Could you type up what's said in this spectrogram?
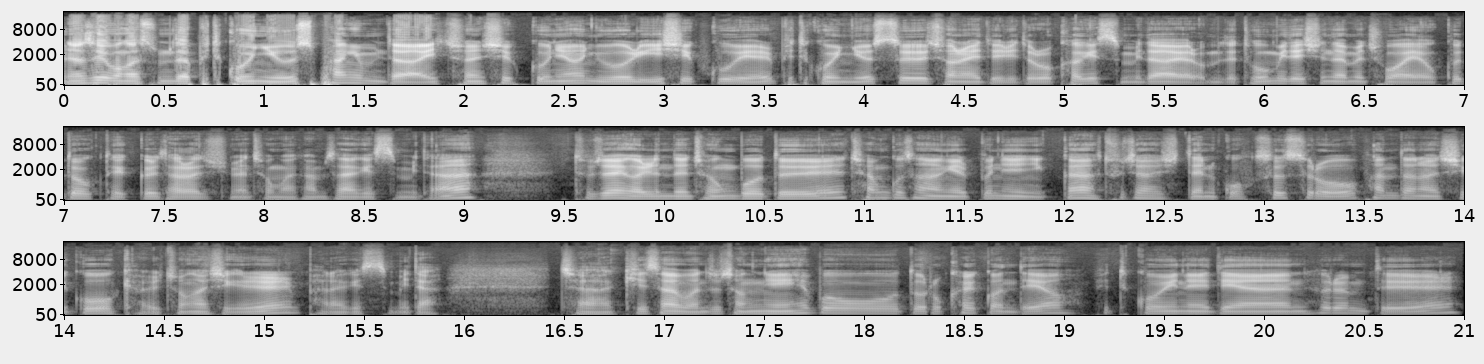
안녕하세요. 반갑습니다. 비트코인 뉴스 팡입니다. 2019년 6월 29일 비트코인 뉴스 전해드리도록 하겠습니다. 여러분들 도움이 되신다면 좋아요, 구독, 댓글 달아주시면 정말 감사하겠습니다. 투자에 관련된 정보들 참고사항일 뿐이니까 투자하실 때는 꼭 스스로 판단하시고 결정하시기를 바라겠습니다. 자, 기사 먼저 정리해 보도록 할 건데요. 비트코인에 대한 흐름들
